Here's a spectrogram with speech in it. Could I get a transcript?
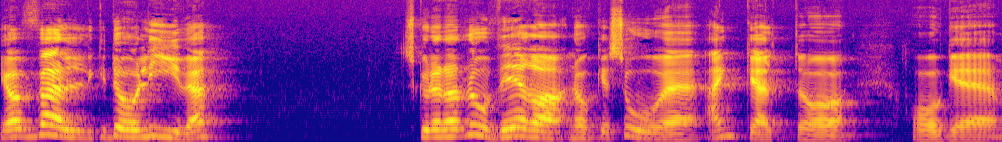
Ja, velg da livet. Skulle det da være noe så eh, enkelt å, og, eh,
